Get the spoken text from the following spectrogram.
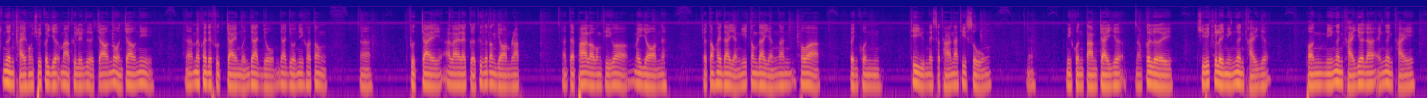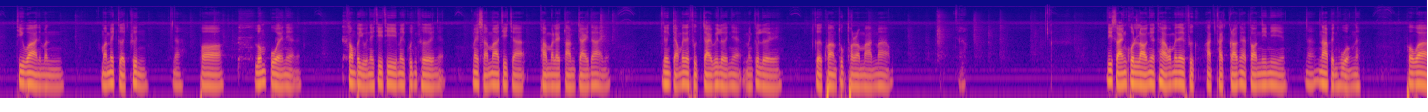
เงื่อนไขของชีวิตก็เยอะมากขึ้นเรื่อยๆ เจ้าโน่นเจ้านี่นะไม่ค่อยได้ฝึกใจเหมือนญาติโยมญาติโยมนี่เขาต้องนะฝึกใจอะไรอะไรเกิดขึ้นก็ต้องยอมรับนะแต่พระเราบางทีก็ไม่ยอมนะจะต้องให้ได้อย่างนี้ต้องได้อย่างนั้น เพราะว่าเป็นคนที่อยู่ในสถานะที่สูงนะมีคนตามใจเยอะนะก็เลย ชีวิตก็เลยมีเงื่อนไขเยอะ พอมีเงื่อนไขเยอะแล้วไอ้เงื่อนไขที่ว่าเนี่ยมันมันไม่เกิดขึ้นนะพอล้มป่วยเนี่ยต้องไปอยู่ในที่ที่ไม่คุ้นเคยเนี่ยไม่สามารถที่จะทำอะไรตามใจได้เนี่ยเนื่องจากไม่ได้ฝึกใจไว้เลยเนี่ยมันก็เลยเกิดความทุกข์ทรมานมาก นิสัยของคนเราเนี่ยถ้าว่าไม่ได้ฝึก หัดขัดเกลาเนี่ยตอนนี้นี่นะน่าเป็นห่วงนะ เพราะว่า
